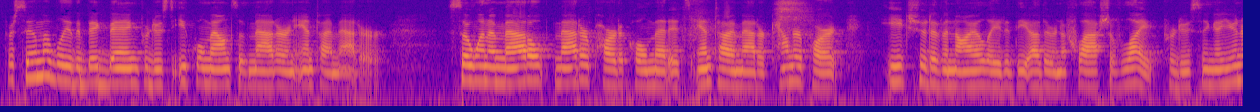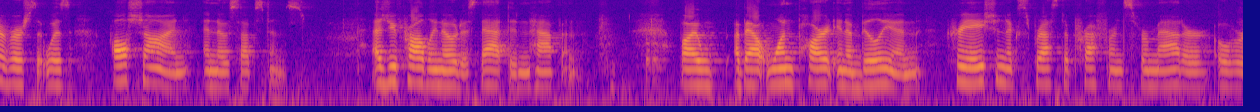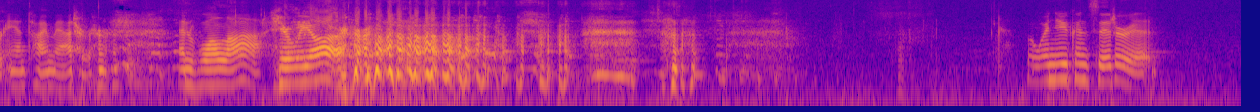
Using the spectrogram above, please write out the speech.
Presumably, the Big Bang produced equal amounts of matter and antimatter. So when a matter particle met its antimatter counterpart, each should have annihilated the other in a flash of light, producing a universe that was all shine and no substance. As you've probably noticed, that didn't happen. By about one part in a billion, creation expressed a preference for matter over antimatter. and voila, here we are. But when you consider it,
